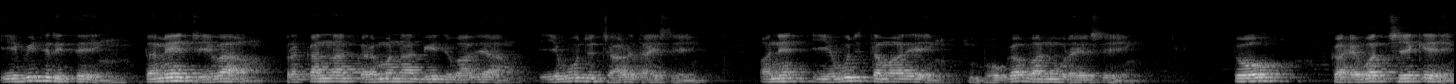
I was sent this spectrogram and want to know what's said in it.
એવી જ રીતે તમે જેવા પ્રકારના કર્મના બીજ વાવ્યા, એવું જ ઝાડ થાય છે અને એવું જ તમારે ભોગવવાનું રહેશે. તો કહેવત છે કે,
